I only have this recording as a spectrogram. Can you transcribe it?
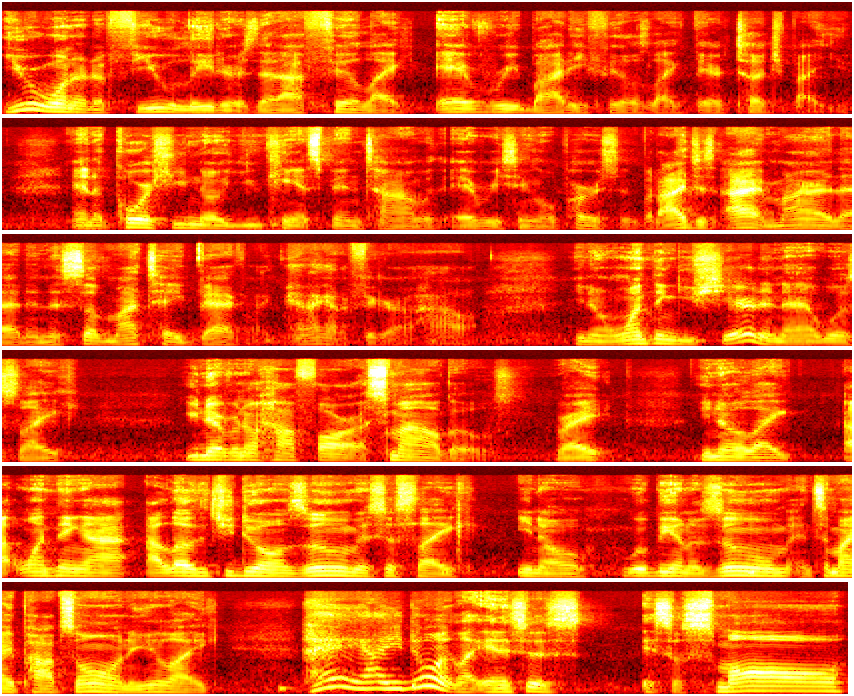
You're one of the few leaders that I feel like everybody feels like they're touched by you. And of course, you know you can't spend time with every single person, but I just I admire that, and it's something I take back. Like, man, I got to figure out how. You know, one thing you shared in that was like, you never know how far a smile goes, right? You know, like one thing I, I love that you do on Zoom is just like, you know, we'll be on a Zoom and somebody pops on and you're like, hey, how you doing? Like, and it's just, it's a small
